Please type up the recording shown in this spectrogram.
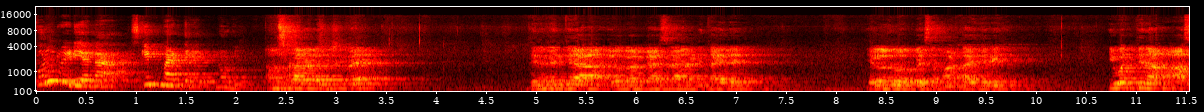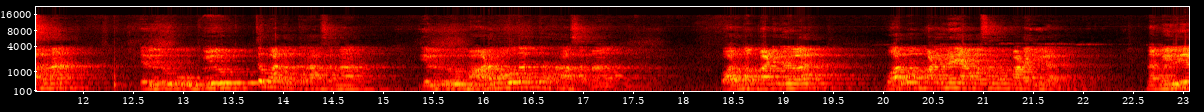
ಫುಲ್ ವಿಡಿಯೋನ ಸ್ಕಿಪ್ ಮಾಡದೆ ನೋಡಿ. ನಮಸ್ಕಾರ ದಿನನಿತ್ಯ ಯೋಗಾಭ್ಯಾಸ ನಡೀತಾ ಇದೆ. ಎಲ್ಲರೂ ಅಭ್ಯಾಸ ಮಾಡ್ತಾ ಇದ್ದೀರಿ. ಇವತ್ತಿನ ಆಸನ ಎಲ್ರಿಗೂ ಉಪಯುಕ್ತವಾದಂತಹ ಆಸನ, ಎಲ್ಲರೂ ಮಾಡಬಹುದಂತಹ ಆಸನ. ವಾರ್ಮ್ ಅಪ್ ಮಾಡಿದ್ರಲ್ಲ? ವಾರ್ಮ್ ಅಪ್ ಮಾಡಿದ್ರೆ ಯಾವ ಆಸನ ಮಾಡಂಗಿಲ್ಲ. ನಮ್ಮ ಹಿರಿಯ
